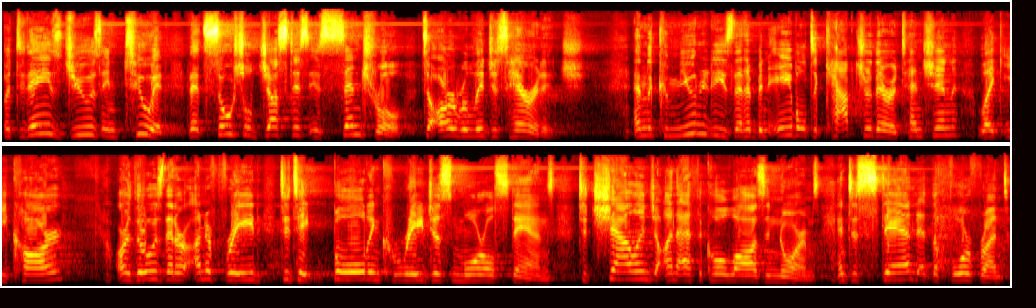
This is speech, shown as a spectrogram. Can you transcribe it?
But today's Jews intuit that social justice is central to our religious heritage. And the communities that have been able to capture their attention, like Ikar, are those that are unafraid to take bold and courageous moral stands, to challenge unethical laws and norms, and to stand at the forefront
